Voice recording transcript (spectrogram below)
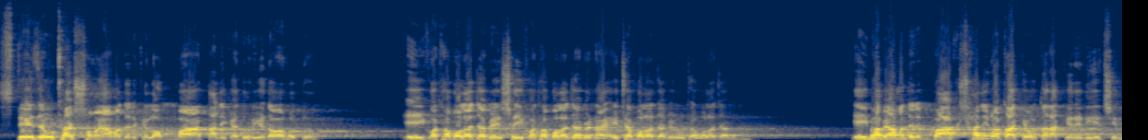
স্টেজে ওঠার সময় আমাদেরকে লম্বা তালিকা ধরিয়ে দেওয়া হতো। এই কথা বলা যাবে, সেই কথা বলা যাবে না, এটা বলা যাবে, ওটা বলা যাবে না। এইভাবে আমাদের বাক স্বাধীনতাকেও তারা কেড়ে নিয়েছিল।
